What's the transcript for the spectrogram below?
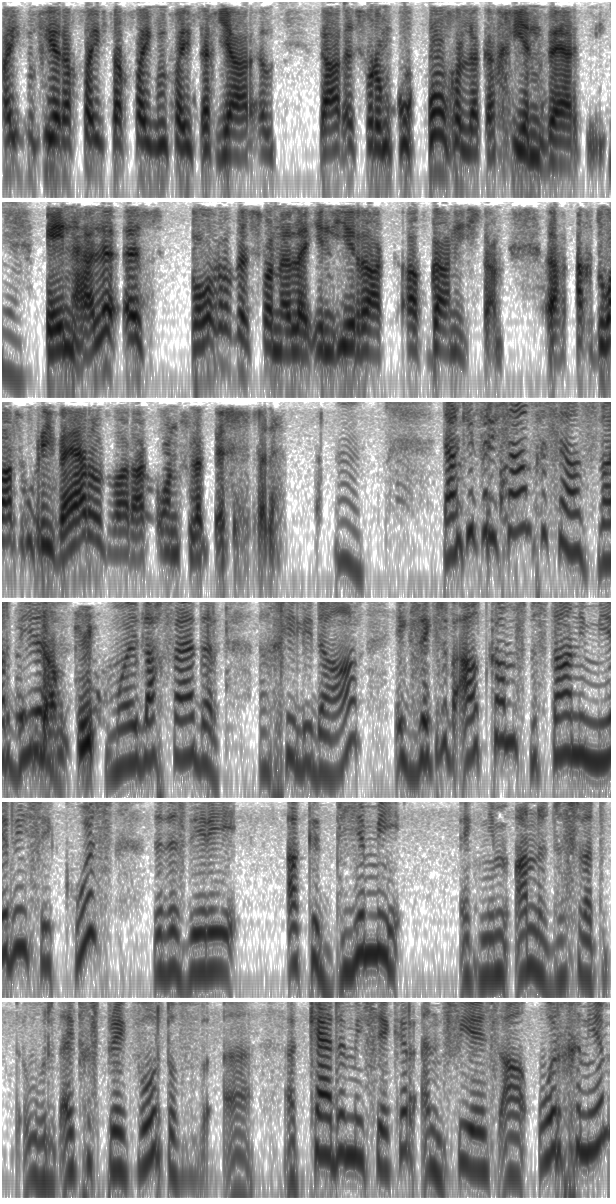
45, 50, 55 jaar oud. Daar is vir hom ongelukkig geen werk nie. Ja. En hulle is bordes van hulle in Irak, Afghanistan. Ag dwars oor die wêreld waar daar konflik is hulle. Mm. Dankie vir die saamgesels, waardeer. Dankie. Mooi blag verder. Gilie daar. Executive outcomes bestaan nie meer nie, sê Koos. Dit is deur die akademie. Ek neem aan dis wat hoe dit uitgespreek word of uh, academy seker in FSA oorgeneem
